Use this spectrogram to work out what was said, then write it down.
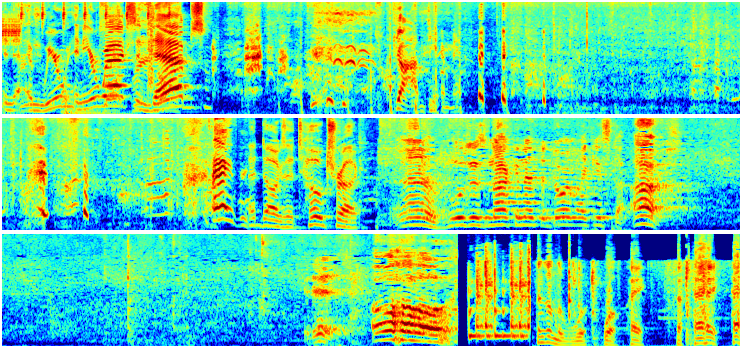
and, and, weir, and earwax and dabs? God damn it. Hey, Avery. That dog's a tow truck. Damn, who's just knocking at the door like it's the ops? It is. Oh. Depends on the whoa. whoa hey, hey, hey.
